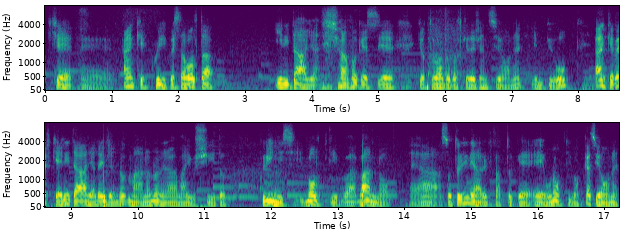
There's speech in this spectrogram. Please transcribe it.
Che eh, anche qui, questa volta in Italia, diciamo che, è, che, ho trovato qualche recensione in più, anche perché in Italia Legend of Mana non era mai uscito. Quindi sì, molti vanno eh, a sottolineare il fatto che è un'ottima occasione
